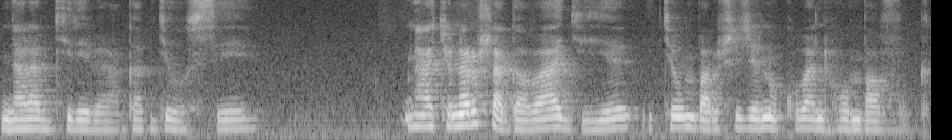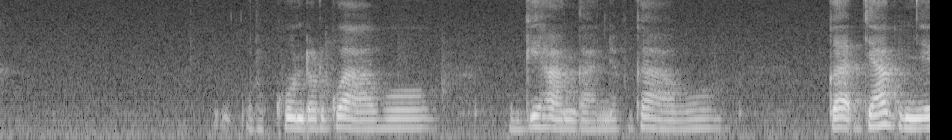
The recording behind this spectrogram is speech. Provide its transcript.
narabyireberaga byose. Ntacyo narushaga bagiye icyo mbarushije ni ukuba ndiho mbavuga. Urukundo rwabo ubwihangane bwabo bwa- byagumye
